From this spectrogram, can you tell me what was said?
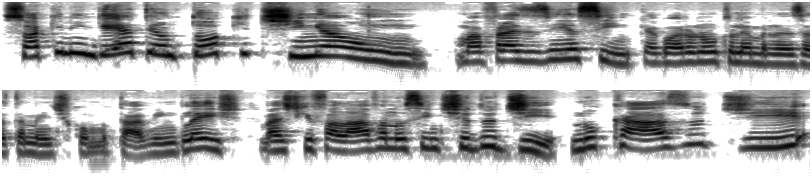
Só que ninguém atentou que tinha um, uma frasezinha assim, que agora eu não tô lembrando exatamente como estava em inglês, mas que falava no sentido de, no caso de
